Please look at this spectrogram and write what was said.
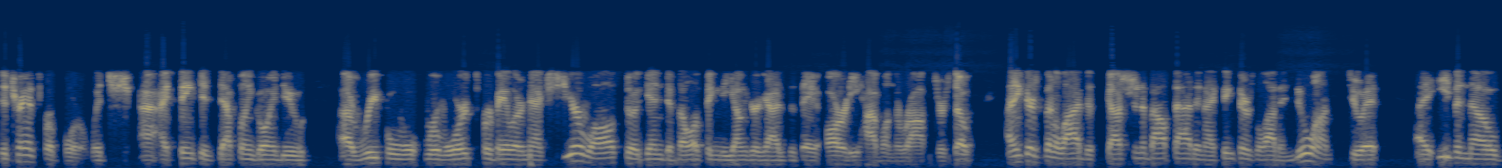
the transfer portal, which I think is definitely going to uh, reap rewards for Baylor next year, while also again developing the younger guys that they already have on the roster. So I think there's been a lot of discussion about that, and I think there's a lot of nuance to it. Uh, even though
